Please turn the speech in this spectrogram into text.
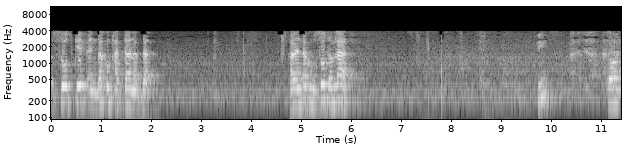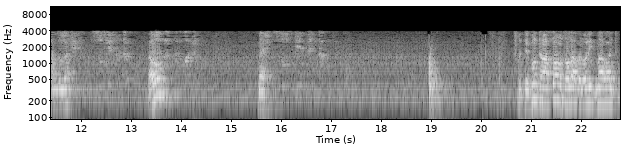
الصوت كيف عندكم حتى نبدأ؟ هل عندكم الصوت أم لا؟ في؟ طبعا الحمد لله. أو؟ ماشي. التليفون كان على الصامت والله الوليد ما رأيته.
